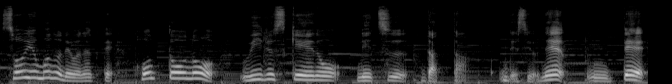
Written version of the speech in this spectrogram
そういうものではなくて本当のウイルス系の熱だったんですよね。うん、で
